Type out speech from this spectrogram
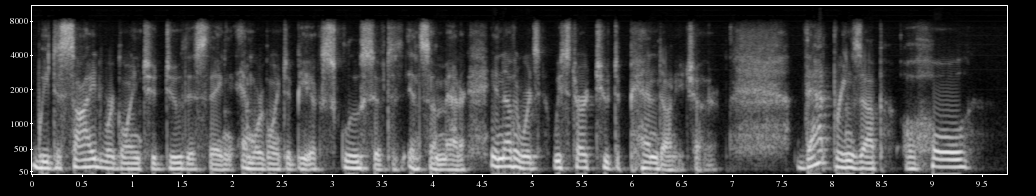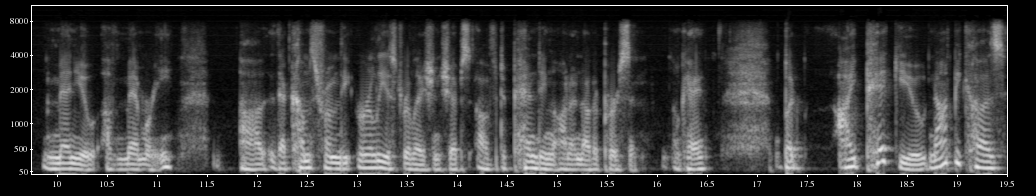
we decide we're going to do this thing and we're going to be exclusive to, in some manner. In other words, we start to depend on each other. That brings up a whole menu of memory uh, that comes from the earliest relationships of depending on another person. Okay, but I pick you not because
